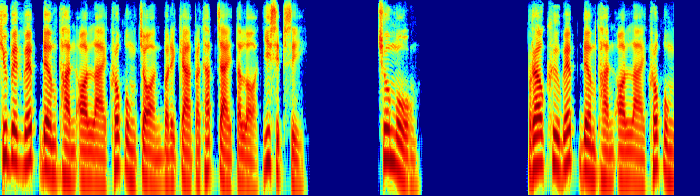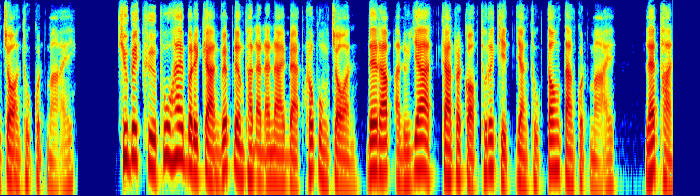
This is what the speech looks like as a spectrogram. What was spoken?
คิวเบ t เว็บเดิมพันออนไลน์ครบวงจรบริการประทับใจตลอด 24 ชั่วโมง เราคือเว็บเดิมพันออนไลน์ครบวงจรถูกกฎหมายคิวเบ t คือผู้ให้บริการเว็บเดิมพันออนไลน์แบบครบวงจร ได้รับอนุญาตการประกอบธุรกิจอย่างถูกต้องตามกฎหมาย และผ่าน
